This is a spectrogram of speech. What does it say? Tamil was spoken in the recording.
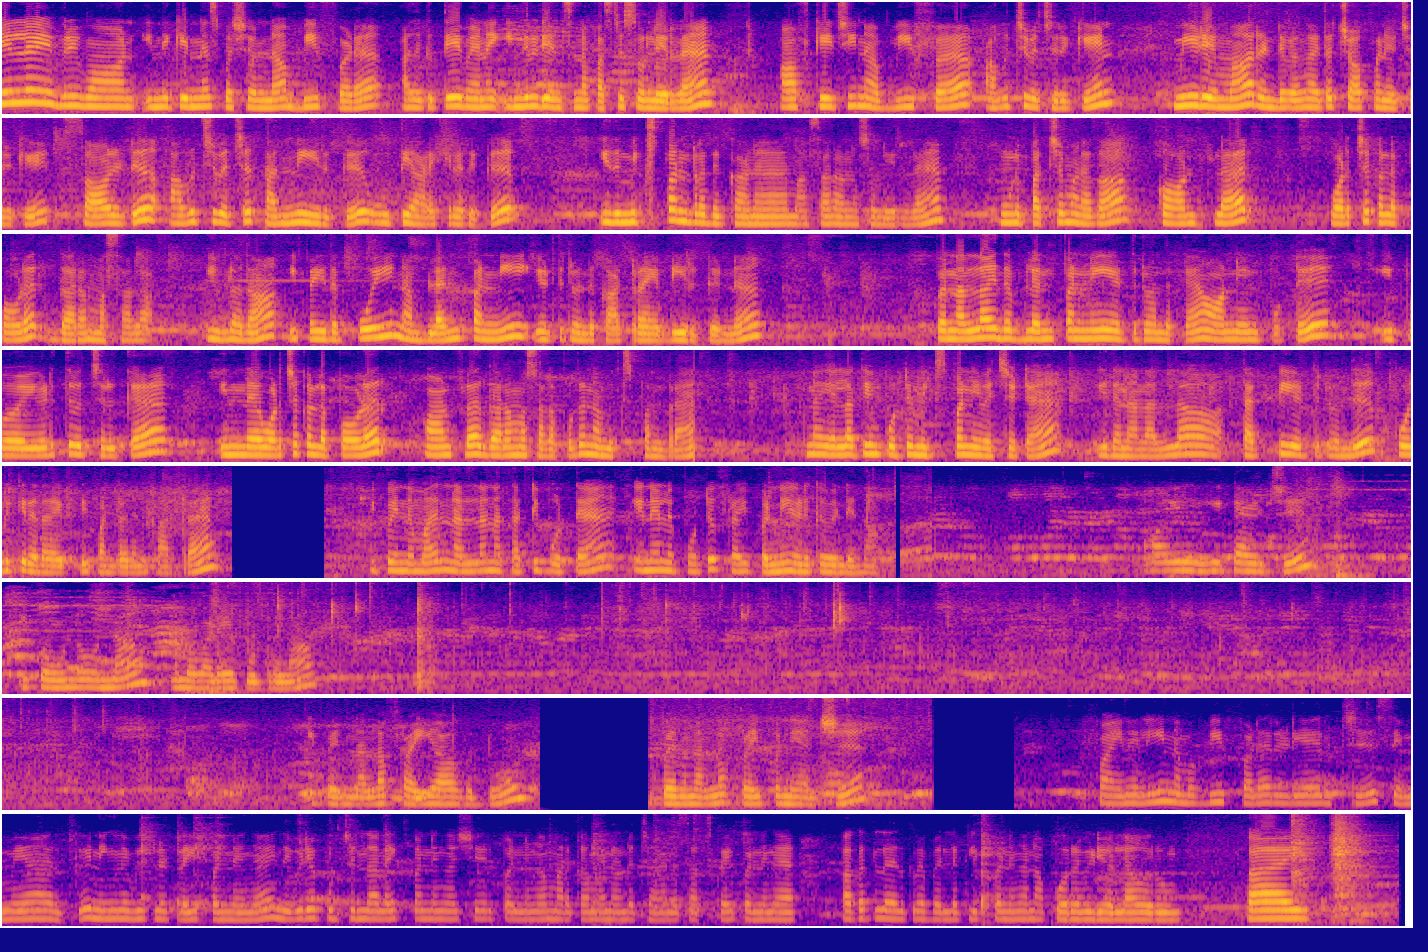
ஹலோ எவ்ரிவான் இன்றைக்கி என்ன ஸ்பெஷல்னால் பீஃப் வடை. அதுக்கு தேவையான இன்க்ரீடியன்ஸ் நான் ஃபஸ்ட்டு சொல்லிடுறேன். ஆஃப் கேஜி நான் பீஃபை அவிச்சு வச்சுருக்கேன். மீடியமாக ரெண்டு வெங்காயத்தை சாப் பண்ணி வச்சுருக்கேன். சால்ட்டு அவிச்சு வச்ச தண்ணி இருக்குது ஊற்றி அரைக்கிறதுக்கு. இது மிக்ஸ் பண்ணுறதுக்கான மசாலா நான் சொல்லிடுறேன். மூணு பச்சை மிளகா கார்ன்ஃப்ளவர் உடச்சக்கடல பவுடர் கரம் மசாலா இவ்வளோ தான் இப்போ இதை போய் நான் blend பண்ணி எடுத்துகிட்டு வந்து காட்டுறேன் எப்படி இருக்குன்னு. இப்போ நல்லா இதை பிளெண்ட் பண்ணி எடுத்துகிட்டு வந்துட்டேன். ஆனியன் போட்டு. இப்போ எடுத்து வச்சுருக்க இந்த உடச்சக்கடல பவுடர் கார்ன்ஃப்ளவர் கரம் மசாலா போட்டு நான் மிக்ஸ் பண்ணுறேன் நான் எல்லாத்தையும் போட்டு மிக்ஸ் பண்ணி வச்சுட்டேன். இதை நான் நல்லா தட்டி எடுத்துகிட்டு வந்து பொறிக்கிறத எப்படி பண்ணுறதுன்னு காட்டுறேன். இப்போ இந்த மாதிரி நல்லா நான் தட்டி போட்டேன். எண்ணெயில் போட்டு ஃப்ரை பண்ணி எடுக்க வேண்டியதுதான். ஆயில் ஹீட் ஆகிடுச்சு இப்போ ஒன்று ஒன்றா நம்ம வடையை போட்டுடலாம். இப்போ இது நல்லா ஃப்ரை ஆகட்டும். இப்போ இதை நல்லா ஃப்ரை பண்ணியாச்சு. ஃபைனலி நம்ம பீஃப் வடை ரெடி ஆயிருச்சு. செம்மையாக இருக்குது நீங்களும் வீட்டில் ட்ரை பண்ணுங்கள் இந்த வீடியோ பிடிச்சிருந்தா லைக் பண்ணுங்கள் ஷேர் பண்ணுங்கள் மறக்காமல் என்னோட சேனலை சப்ஸ்கிரைப் பண்ணுங்கள் பக்கத்தில் இருக்கிற பெல்லை கிளிக் பண்ணுங்கள் நான் போகிற வீடியோலாம் வரும். பாய்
